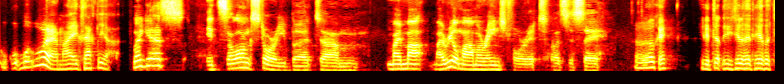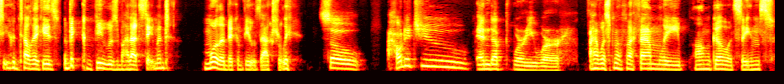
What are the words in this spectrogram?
W- where am I exactly? I guess it's a long story, but um, my mom, my real mom, arranged for it. Let's just say. Oh, okay. You can tell. You can tell- you can tell like he's a bit confused by that statement. More than a bit confused, actually. So, how did you end up where you were? I was with my family long ago, it seems.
